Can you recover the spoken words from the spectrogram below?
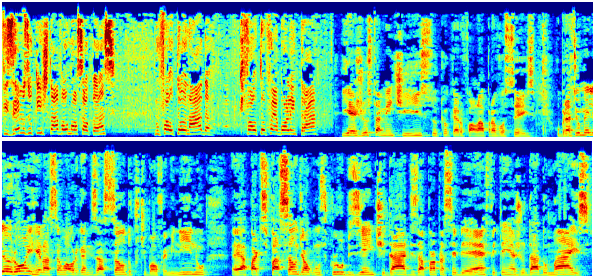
Fizemos o que estava ao nosso alcance. Não faltou nada. O que faltou foi a bola entrar. E é justamente isso que eu quero falar para vocês. O Brasil melhorou em relação à organização do futebol feminino, é, a participação de alguns clubes e entidades, a própria CBF tem ajudado mais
